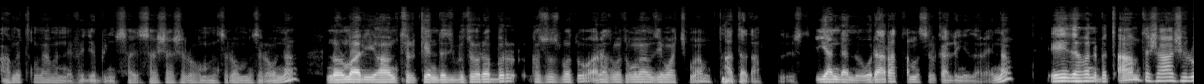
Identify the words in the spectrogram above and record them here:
አመት ምናምን ነው የፈጀብኝ ሳሻሽለው ምንስለው ምንስለው እና normally አሁን ስልኬ እንደዚህ ብትበረብር ከሶስት መቶ አራት መቶ ምናምን ዜማዎች ምናምን አታጣም። እያንዳንዱ ወደ አራት አመት ስልክ አለኝ ላይ እና ይሄ ዘፈን በጣም ተሻሽሎ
